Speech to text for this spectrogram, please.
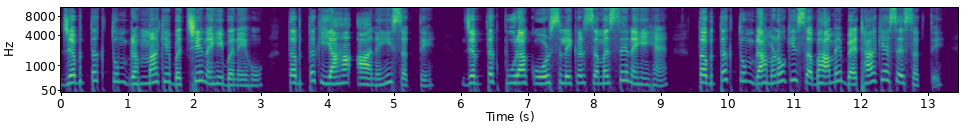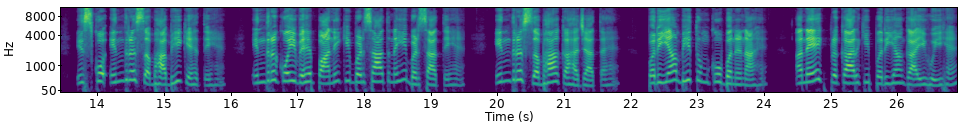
जब तक तुम ब्रह्मा के बच्चे नहीं बने हो, तब तक यहाँ आ नहीं सकते। जब तक पूरा कोर्स लेकर समझते नहीं हैं, तब तक तुम ब्राह्मणों की सभा में बैठा कैसे सकते? इसको इंद्र सभा भी कहते हैं। इंद्र कोई वह पानी की बरसात नहीं बरसाते हैं। इंद्र सभा कहा जाता है। परियाँ भी तुमको बनना है। अनेक प्रकार की परियाँ गाई हुई हैं।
